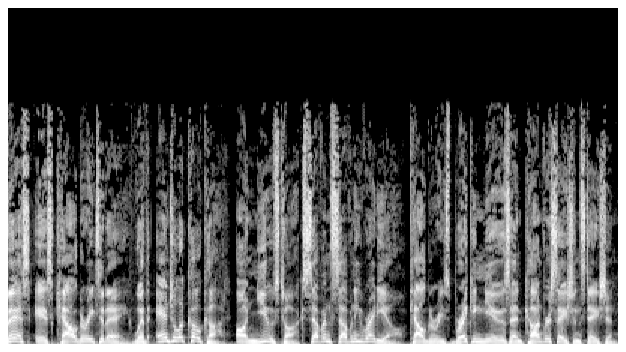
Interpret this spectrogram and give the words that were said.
This is Calgary Today with Angela Kokott on News Talk 770 Radio, Calgary's breaking news and conversation station.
